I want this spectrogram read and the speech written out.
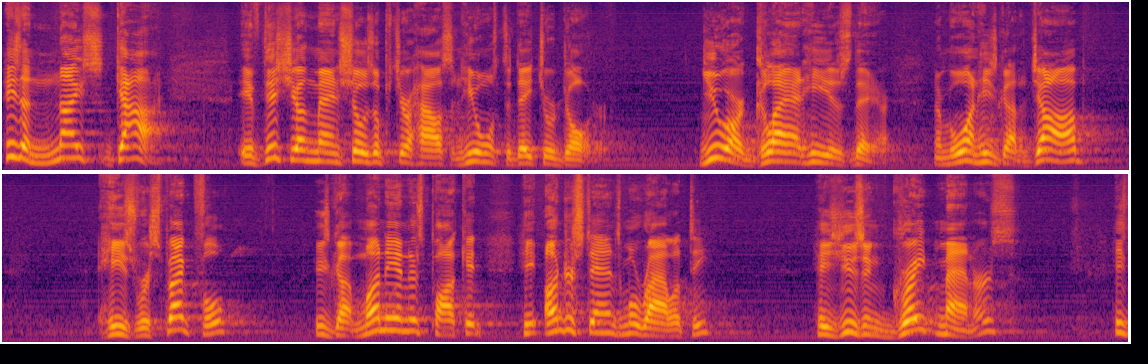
He's a nice guy. If this young man shows up at your house and he wants to date your daughter, you are glad he is there. Number one, he's got a job, he's respectful, he's got money in his pocket, he understands morality, he's using great manners, he's,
